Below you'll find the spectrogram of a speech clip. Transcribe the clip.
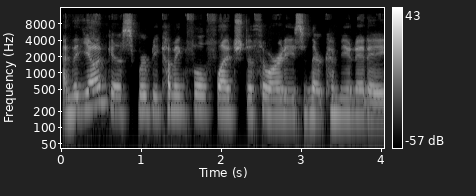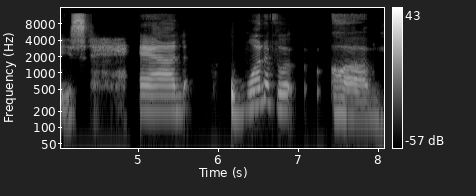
and the youngest were becoming full fledged authorities in their communities. And one of the um,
